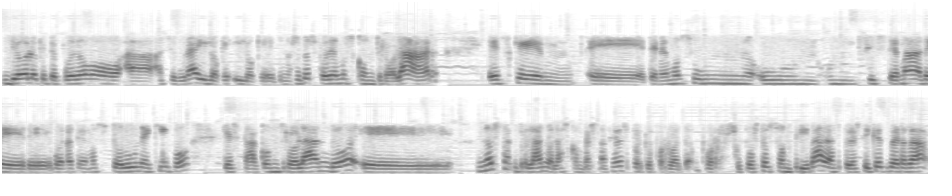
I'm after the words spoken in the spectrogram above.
Yo lo que te puedo asegurar y lo que, y lo que nosotros podemos controlar es que mm, eh, tenemos un, un, sistema de, bueno, tenemos todo un equipo que está controlando, eh, no está controlando las conversaciones porque por, por supuesto son privadas, pero sí que es verdad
